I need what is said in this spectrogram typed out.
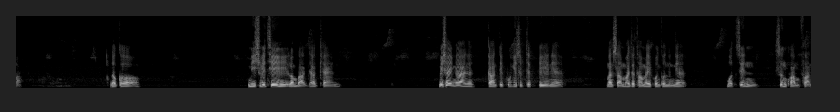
บับ แล้วก็ มีชีวิตที่ลำบากยากแค้น ไม่ใช่ง่ายนะ การติดคุก 27 ปีเนี่ย มันสามารถจะทำให้คนคนหนึ่งเนี่ย หมดสิ้นซึ่งความฝัน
